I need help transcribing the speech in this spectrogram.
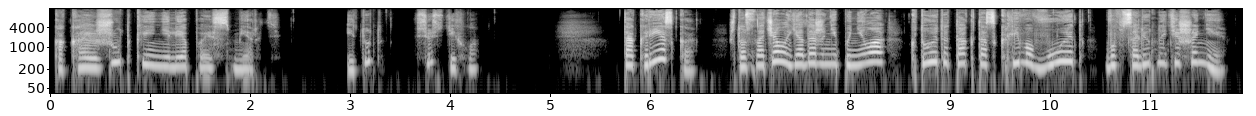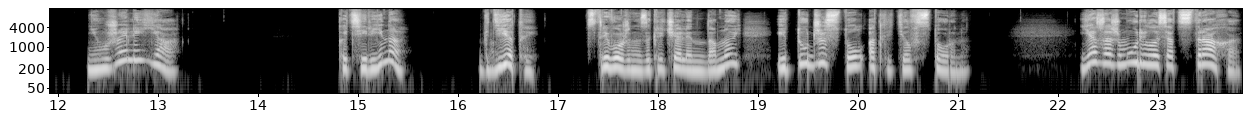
Какая жуткая и нелепая смерть. И тут все стихло. Так резко, что сначала я даже не поняла, кто это так тоскливо воет в абсолютной тишине. Неужели я? «Катерина? Где ты?» Встревоженно закричали надо мной, и тут же стол отлетел в сторону. Я зажмурилась от страха,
